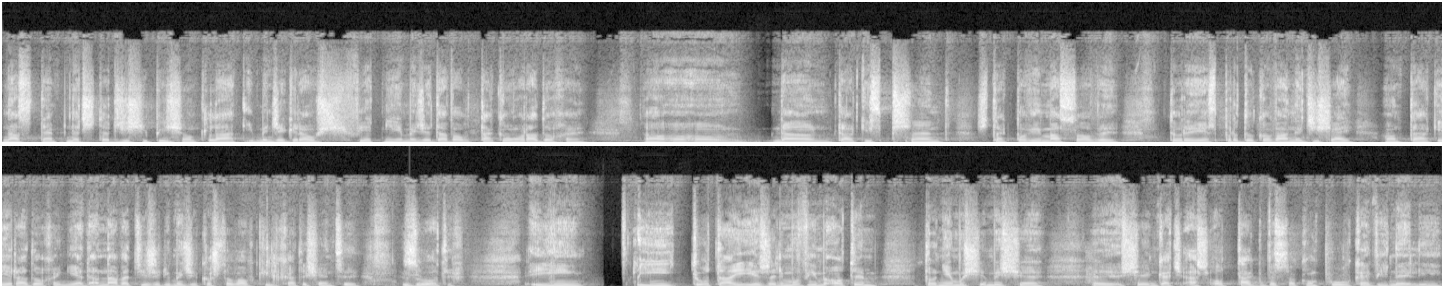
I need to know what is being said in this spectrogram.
następne 40-50 lat i będzie grał świetnie i będzie dawał taką radochę o, o, o, na taki sprzęt, że tak powiem masowy, który jest produkowany dzisiaj. On takiej radochy nie da, nawet jeżeli będzie kosztował kilka tysięcy złotych. I i tutaj, jeżeli mówimy o tym, to nie musimy się e, sięgać aż o tak wysoką półkę winyli,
